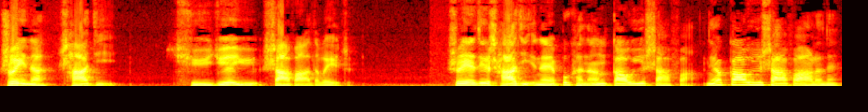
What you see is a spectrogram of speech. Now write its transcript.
所以呢茶几取决于沙发的位置，所以这个茶几呢不可能高于沙发。你要高于沙发了呢，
